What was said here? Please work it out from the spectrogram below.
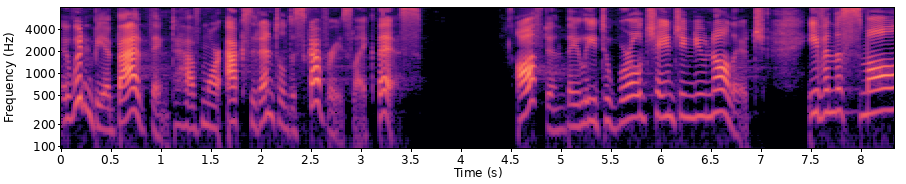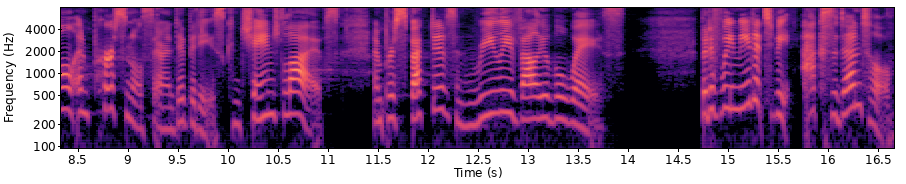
it wouldn't be a bad thing to have more accidental discoveries like this. Often they lead to world-changing new knowledge. Even the small and personal serendipities can change lives and perspectives in really valuable ways. But if we need it to be accidental,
